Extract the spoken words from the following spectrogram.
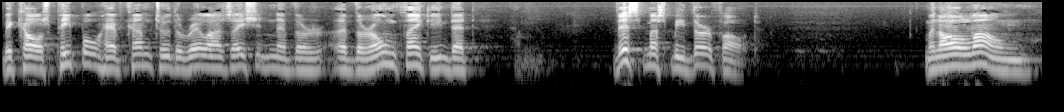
Because people have come to the realization of their, of their own thinking that this must be their fault. When all along,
